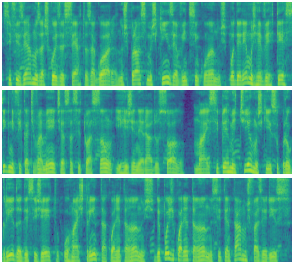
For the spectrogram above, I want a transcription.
Se fizermos as coisas certas agora, nos próximos 15 a 25 anos, poderemos reverter significativamente essa situação e regenerar o solo. Mas se permitirmos que isso progrida desse jeito por mais 30 a 40 anos, depois de 40 anos, se tentarmos fazer isso,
